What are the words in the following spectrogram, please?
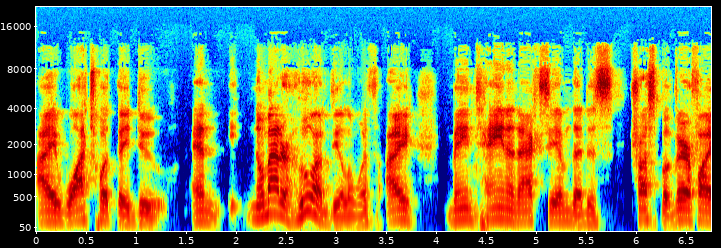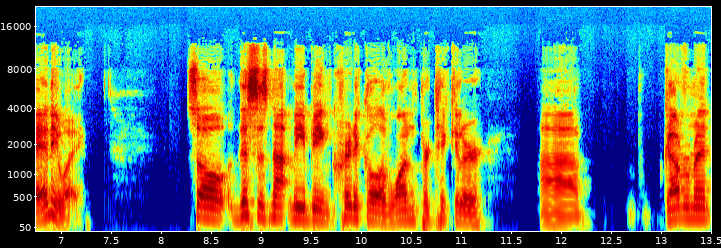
I watch what they do. And no matter who I'm dealing with, I maintain an axiom that is trust but verify anyway. So this is not me being critical of one particular uh, government,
